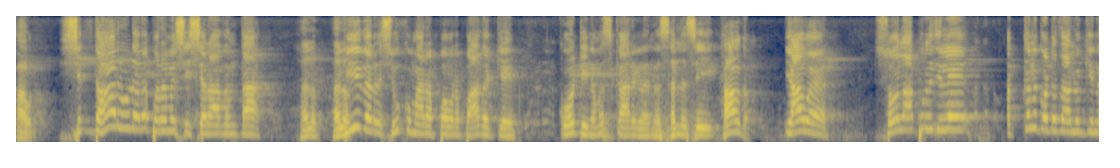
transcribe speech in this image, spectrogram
ಹೌದು. ಸಿದ್ಧಾರೂಢರ ಪರಮ ಶಿಷ್ಯರಾದಂಥ ಹಲೋ ಹಲೋ. ಬೀದರ ಶಿವಕುಮಾರಪ್ಪ ಅವರ ಪಾದಕ್ಕೆ ಕೋಟಿ ನಮಸ್ಕಾರಗಳನ್ನು ಸಲ್ಲಿಸಿ ಹೌದು. ಯಾವ ಸೋಲಾಪುರ ಜಿಲ್ಲೆ ಅಕ್ಕಲಕೋಟೆ ತಾಲೂಕಿನ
